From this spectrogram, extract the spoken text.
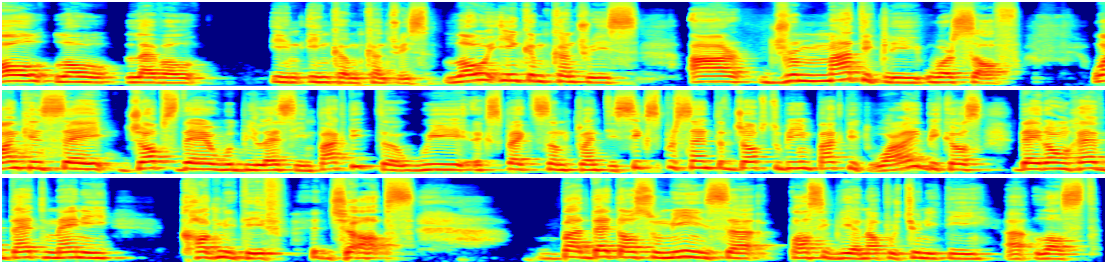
all low level in income countries. Low income countries are dramatically worse off. One can say jobs there would be less impacted. Uh, we expect some 26% of jobs to be impacted. Why? Because they don't have that many cognitive jobs. But that also means uh, possibly an opportunity uh, lost.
